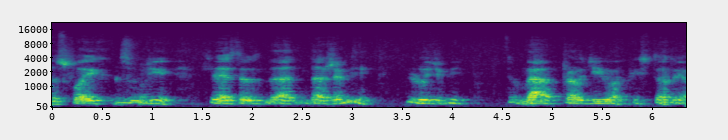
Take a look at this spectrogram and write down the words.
do swoich ludzi, że jestem na, naszymi ludźmi. To była prawdziwa historia.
